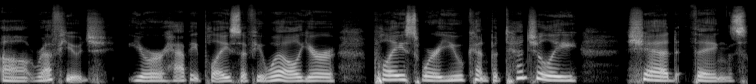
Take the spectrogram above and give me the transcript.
uh, refuge, your happy place, if you will, your place where you can potentially shed things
